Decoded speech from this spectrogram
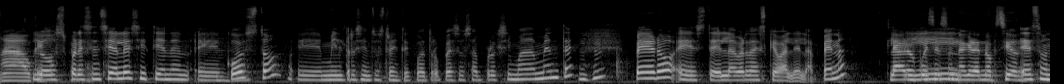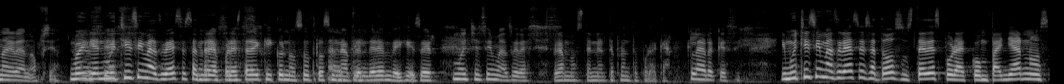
Ah, ok. Los presenciales sí tienen eh, costo, eh, 1.334 pesos aproximadamente, pero este, la verdad es que vale la pena. Claro, pues es una gran opción. Es una gran opción. Muy bien, muchísimas gracias, Andrea, por estar aquí con nosotros en A ti. Aprender a Envejecer. Muchísimas gracias. Esperamos tenerte pronto por acá. Claro que sí. Y muchísimas gracias a todos ustedes por acompañarnos.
